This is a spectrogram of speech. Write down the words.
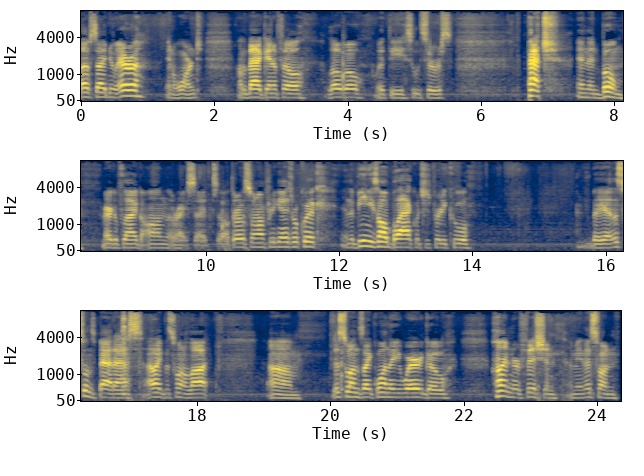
left side New Era in orange. On the back, NFL logo with the Salute Service patch. And then boom, American flag on the right side. So I'll throw this one on for you guys real quick. And the beanie's all black, which is pretty cool. But yeah, this one's badass. I like this one a lot. Um, This one's like one that you wear to go hunting or fishing. I mean, this one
